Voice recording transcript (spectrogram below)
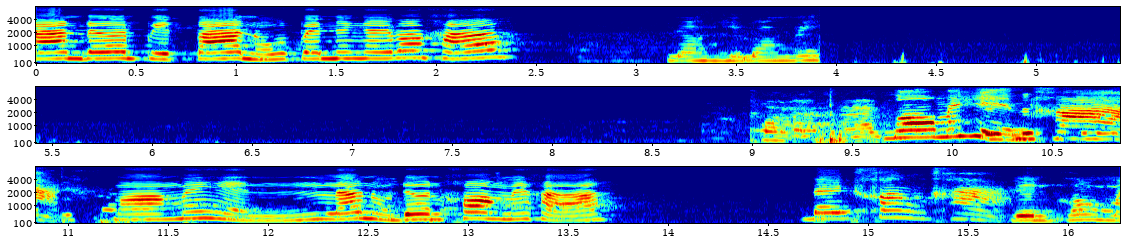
การเดินปิดตาหนูเป็นยังไงบ้างคะมองเห็นมองไม่ มองไม่เห็นค่ะ มองไม่เห็นแล้วหนูเดินคล่องไหมคะ เดินคล่องค่ะ เดินคล่องไหม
